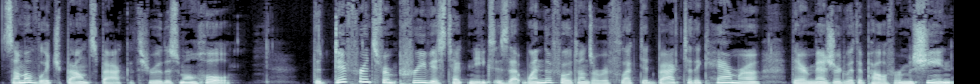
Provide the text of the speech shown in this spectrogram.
some of which bounce back through the small hole. The difference from previous techniques is that when the photons are reflected back to the camera, they are measured with a powerful machine,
